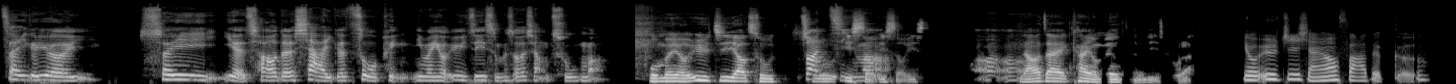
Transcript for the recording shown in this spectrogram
在一个月而已。所以野潮的下一个作品，你们有预计什么时候想出吗？我们有预计要出专辑出一首一首一首，嗯嗯，然后再看有没有整理出来。有预计想要发的歌，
